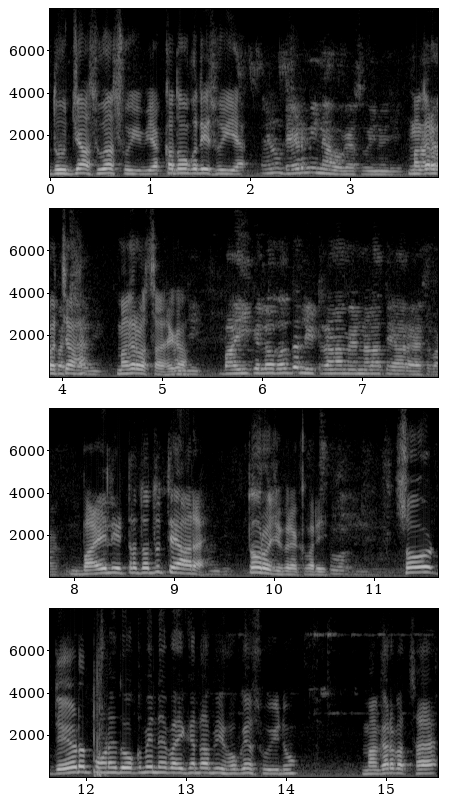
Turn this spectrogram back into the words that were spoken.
ਦੂਜਾ ਸੂਆ ਸੂਈ ਵੀ ਆ। ਕਦੋਂ ਕਦੀ ਸੂਈ ਆ? ਇਹਨੂੰ ਡੇਢ ਮਹੀਨਾ ਹੋ ਗਿਆ ਸੂਈ ਨੂੰ ਜੀ। ਮਗਰ ਬੱਚਾ ਹੈ? ਜੀ। ਮਗਰ ਬੱਚਾ ਹੈਗਾ? ਹਾਂਜੀ। 22 ਕਿਲੋ ਦੁੱਧ ਲੀਟਰਾਂ ਨਾਲ ਮਿਲਣ ਵਾਲਾ ਤਿਆਰ ਹੈ ਇਸ ਵਕਤ 22 ਲੀਟਰ ਦੁੱਧ ਤਿਆਰ ਹੈ? ਹਾਂਜੀ। ਤੋਰੋ ਜੀ ਫਿਰ ਇੱਕ ਵਾਰੀ। ਤੋਰ ਦਿੰਦੇ ਸੋ ਡੇਢ ਪੌਣੇ 2 ਮਹੀਨੇ ਬਾਈ ਕਹਿੰਦਾ ਵੀ ਹੋ ਗਏ ਸੂਈ ਨੂੰ। ਮਗਰ ਬੱਚਾ ਹੈ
